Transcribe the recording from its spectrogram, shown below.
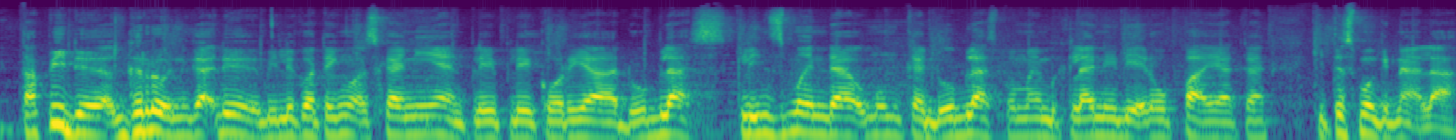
Tapi dia gerun kat dia bila kau tengok sekarang ni kan play-play Korea 12 Klinsmann dah umumkan 12 pemain berkelana di Eropah yang akan kita semua kenal lah.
